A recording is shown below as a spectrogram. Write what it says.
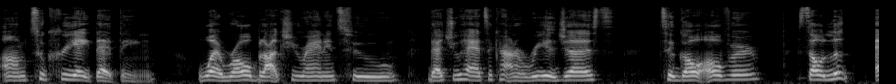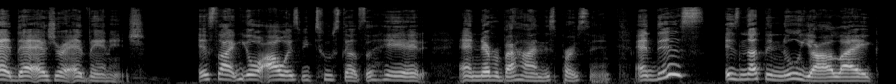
um, to create that thing, what roadblocks you ran into that you had to kind of readjust to go over. So look at that as your advantage. It's like you'll always be two steps ahead and never behind this person. And this is nothing new, y'all. Like,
